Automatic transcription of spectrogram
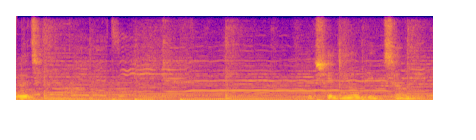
热情啊，水晶都比不上你。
